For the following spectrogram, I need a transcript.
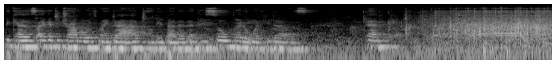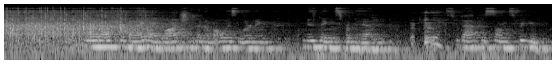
because I get to travel with my dad, Tony Bennett, and he's so good at what he does. And night after night, I watch him and I'm always learning new things from him. So Dad, this song's for you.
